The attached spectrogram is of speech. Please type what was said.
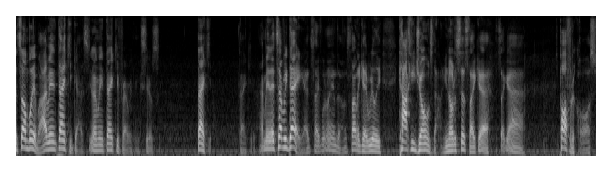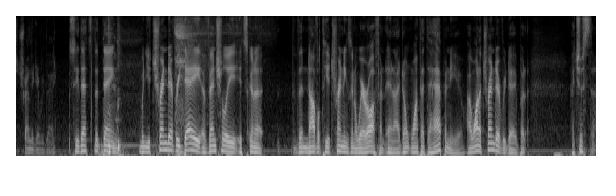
It's unbelievable. I mean, thank you guys. You know what I mean? Thank you for everything. Seriously. Thank you. Thank you. I mean, it's every day. It's like, what am I going to do? It's starting to get really cocky Jones now. You notice this? Like, yeah, it's like, ah, it's par for the course, trending every day. See, that's the thing. When you trend every day, eventually it's gonna the novelty of trending is gonna wear off, and, and I don't want that to happen to you. I want to trend every day, but I just uh,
